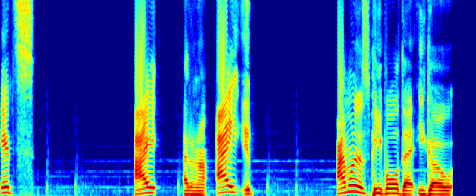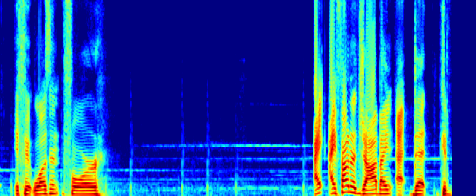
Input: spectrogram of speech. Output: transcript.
it's I I don't know. I it, I'm one of those people that you go if it wasn't for I I found a job I, I that could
